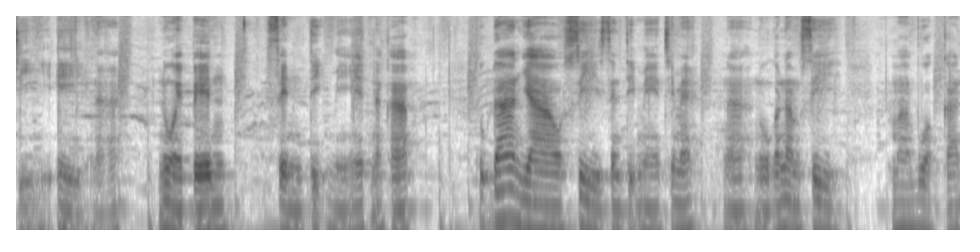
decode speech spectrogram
GA นะฮะหน่วยเป็นเซนติเมตรนะครับ ทุกด้านยาว 4 เซนติเมตรใช่ไหมนะ หนูก็นำ4มาบวกกัน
